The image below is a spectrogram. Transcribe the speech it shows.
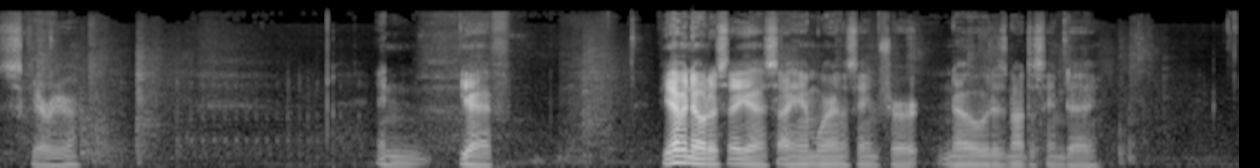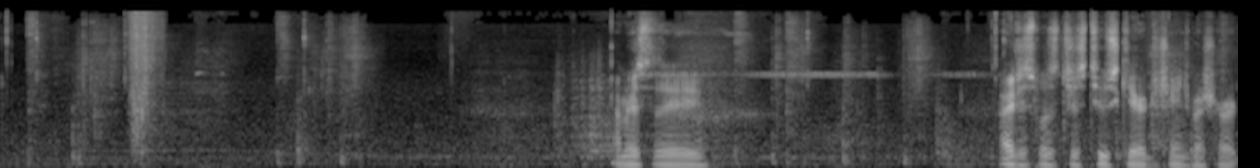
scarier? And yeah, if, if you haven't noticed, uh, yes, I am wearing the same shirt. No, it is not the same day. I'm just the. I just was just too scared to change my shirt.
